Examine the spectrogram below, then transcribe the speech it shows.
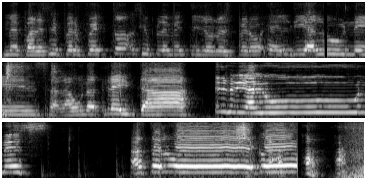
Me parece perfecto, simplemente yo lo espero el día lunes a la 1.30. El día lunes. ¡Hasta luego!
